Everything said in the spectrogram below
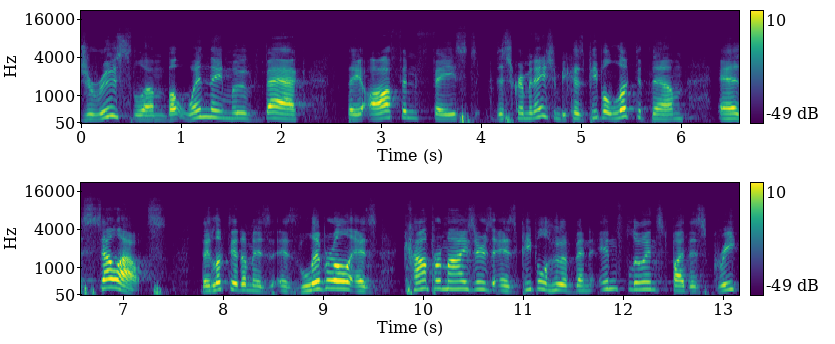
Jerusalem, but when they moved back, they often faced discrimination because people looked at them as sellouts. They looked at them as, as liberal, as compromisers, as people who have been influenced by this Greek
